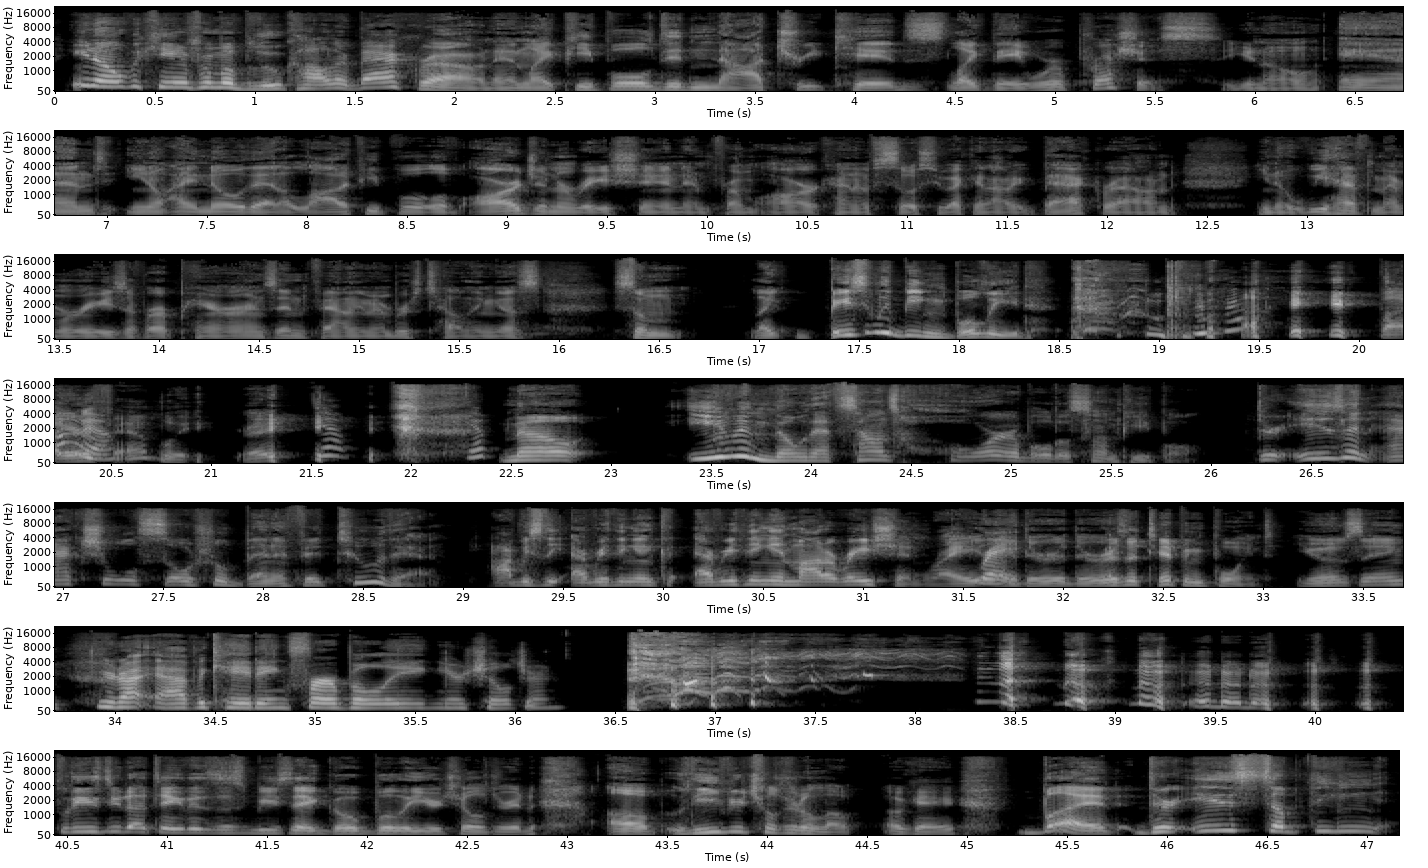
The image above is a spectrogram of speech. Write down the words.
you know, we came from a blue collar background and like people did not treat kids like they were precious, you know? And, you know, I know that a lot of people of our generation and from our kind of socioeconomic background, you know, we have memories of our parents and family members telling us some like basically being bullied by, mm-hmm. by oh, our yeah. family, right? Yeah. Yep. now, even though that sounds horrible to some people, there is an actual social benefit to that obviously everything in everything in moderation, right? Right. Like there there is a tipping point. You know what I'm saying? You're not advocating for bullying your children. no, no, no, no, no. Please do not take this as me saying go bully your children. Um, leave your children alone, okay? But there is something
